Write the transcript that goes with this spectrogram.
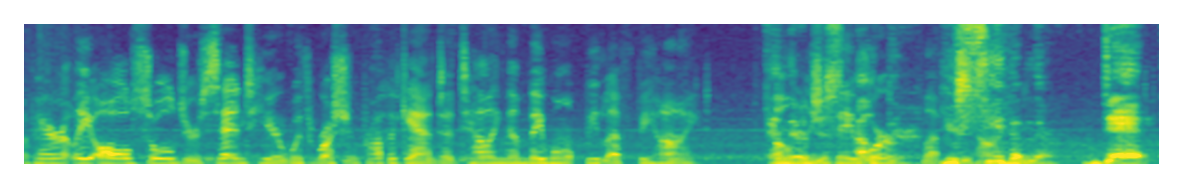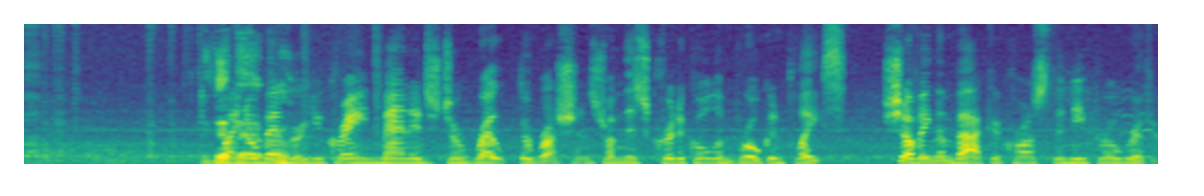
Apparently, all soldiers sent here with Russian propaganda telling them they won't be left behind. And Only they're just they out were there. left You behind. see them there, dead. Look at By that, bro. November, Ukraine managed to rout the Russians from this critical and broken place, shoving them back across the Dnipro River.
